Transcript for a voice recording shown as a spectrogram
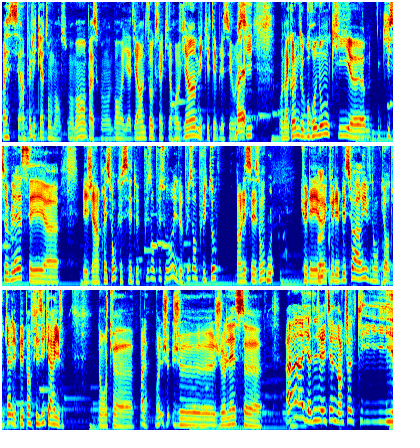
ouais, c'est un peu l'hécatombe en ce moment parce qu'on bon, il y a D'Aaron Fox là qui revient, mais qui était blessé aussi. On a quand même de gros noms qui euh, qui se blessent et euh, et j'ai l'impression que c'est de plus en plus souvent et de plus en plus tôt dans les saisons Mm. que les euh, Mm. que les blessures arrivent. Donc en tout cas, les pépins physiques arrivent. Donc voilà, moi je, je, je laisse. Ah, il y a déjà Étienne dans le chat qui,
